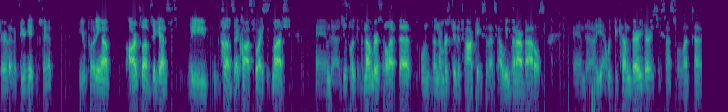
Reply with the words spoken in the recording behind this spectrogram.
sure that if you're getting fit, you're putting up our clubs against the clubs that cost twice as much and uh, just look at the numbers and let the the numbers do the talking. So that's how we win our battles. And uh, yeah, we've become very very successful at uh,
